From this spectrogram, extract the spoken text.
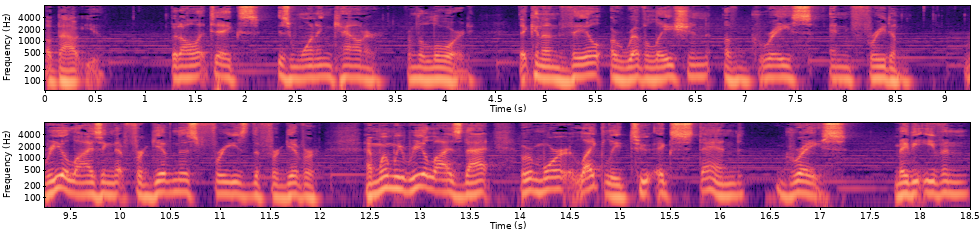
about you. But all it takes is one encounter from the Lord that can unveil a revelation of grace and freedom, realizing that forgiveness frees the forgiver. And when we realize that, we're more likely to extend grace, maybe even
